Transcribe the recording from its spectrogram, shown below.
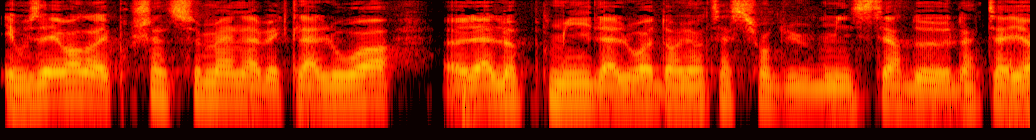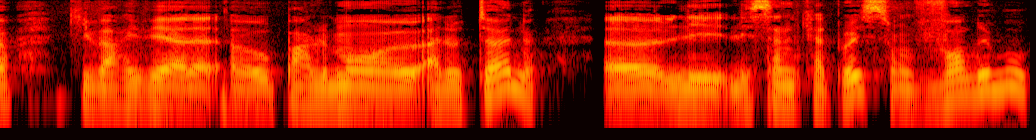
Et vous allez voir dans les prochaines semaines avec la loi, euh, la LOPMI, la loi d'orientation du ministère de l'Intérieur qui va arriver au Parlement euh, à l'automne, euh, les, les syndicats de police sont vent debout.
